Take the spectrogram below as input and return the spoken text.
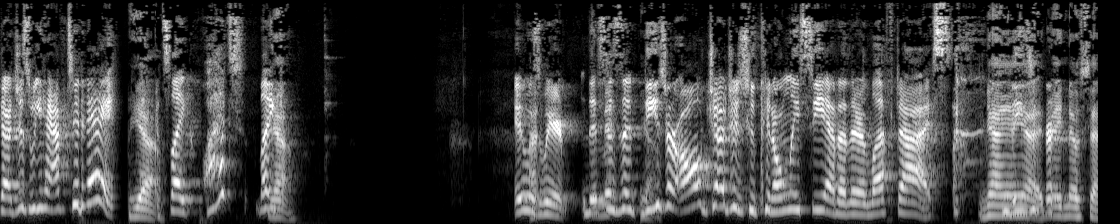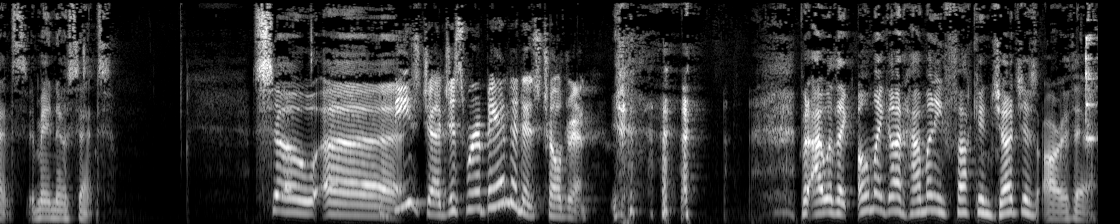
judges we have today. yeah, It's like what? Like yeah, it was I- weird. This ma- is the yeah. these are all judges who can only see out of their left eyes. yeah, yeah. Yeah. It made no sense. It made no sense. So, uh, These judges were abandoned as children. But I was like, oh my god, how many fucking judges are there?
